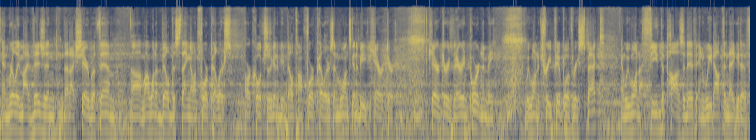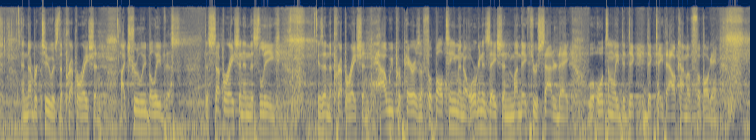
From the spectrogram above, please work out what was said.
And really, my vision that I shared with them, um, I want to build this thing on four pillars. Our culture is going to be built on four pillars, and one's going to be character. Character is very important to me. We want to treat people with respect, and we want to feed the positive and weed out the negative. And number two is the preparation. I truly believe this. The separation in this league is in the preparation. How we prepare as a football team and an organization Monday through Saturday will ultimately dic- dictate the outcome of a football game.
